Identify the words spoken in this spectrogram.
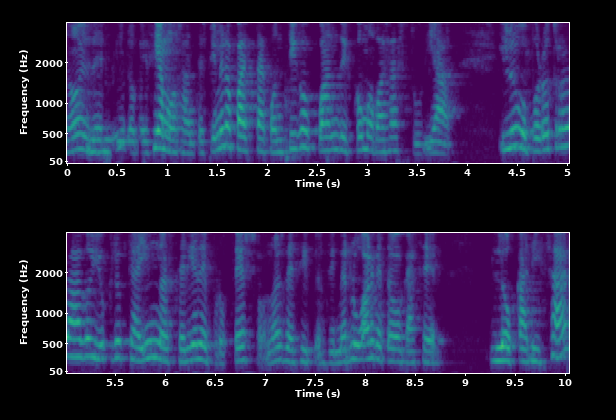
¿no? Es decir, lo que decíamos antes, primero pacta contigo cuándo y cómo vas a estudiar. Y luego, por otro lado, yo creo que hay una serie de procesos, ¿no? Es decir, en primer lugar, ¿qué tengo que hacer? Localizar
